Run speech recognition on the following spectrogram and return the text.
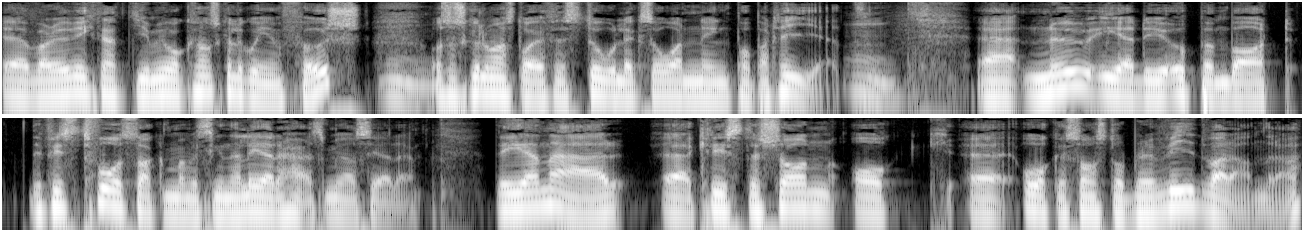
eh, var det viktigt att Jimmy Åkesson skulle gå in först mm. och så skulle man stå för storleksordning på partiet. Mm. Eh, nu är det ju uppenbart, det finns två saker man vill signalera här som jag ser det. Det ena är Kristersson och Åkesson står bredvid varandra.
